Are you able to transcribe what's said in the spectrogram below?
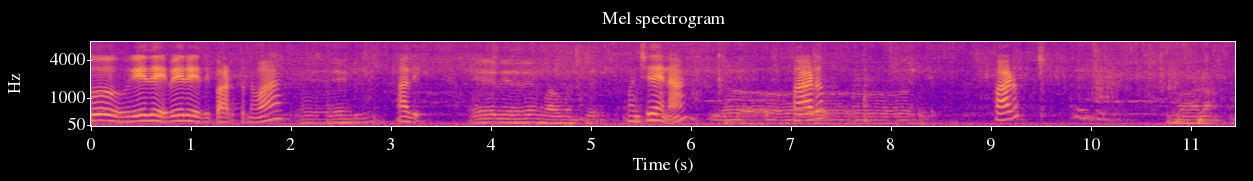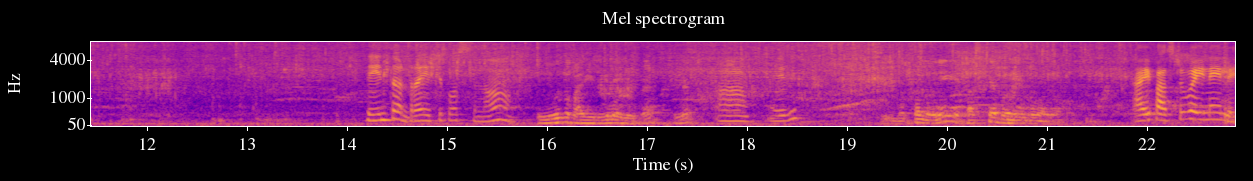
ఓ ఏదే వేరేది పాడుతున్నావా? అది. మంచిదేనా? పాడు. పాడు బాగా దేంతో రా ఎత్తిపోస్తున్నావు? ఏది? అవి ఫస్ట్ పోయినాయిలే.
